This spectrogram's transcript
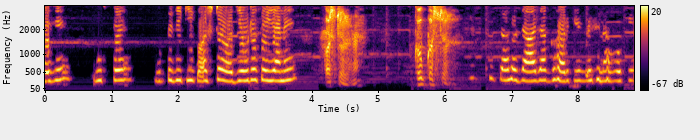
এই যে উঠতে উঠতে যে কি কষ্ট যে উঠে সেই জানে। কষ্ট হলো না খুব কষ্ট। হলো চলো যাওয়া যাক ঘরকে বেশি না বকে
